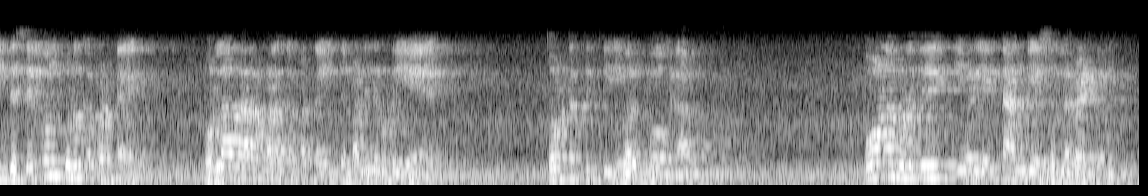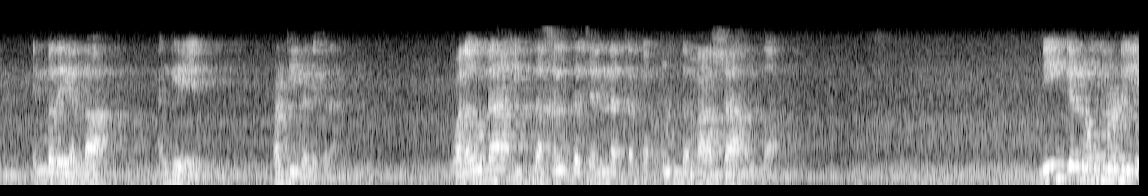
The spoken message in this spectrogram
இந்த செல்வம் கொடுக்கப்பட்ட பொருளாதாரம் வழங்கப்பட்ட இந்த மனிதனுடைய தோட்டத்திற்கு இவர் போகிறார். போன பொழுது இவர் என்ன அங்கே சொல்ல வேண்டும் என்பதை எல்லாம் அங்கே பட்டியலிடுகிறார். வலவுலா இத்தகல்த ஜன்னத்தக்க புல்த மாஷா அல்லாஹ். நீங்கள் உங்களுடைய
